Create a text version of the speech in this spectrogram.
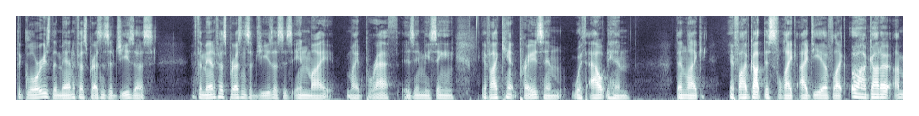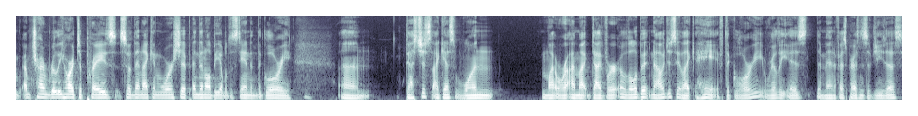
the glory is the manifest presence of Jesus. If the manifest presence of Jesus is in my my breath, is in me singing, if I can't praise him without him, then like if I've got this like idea of like, oh, I gotta, I'm, I'm trying really hard to praise so then I can worship and then I'll be able to stand in the glory. Um, that's just, I guess, one, my, where I might divert a little bit. And I would just say like, hey, if the glory really is the manifest presence of Jesus,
